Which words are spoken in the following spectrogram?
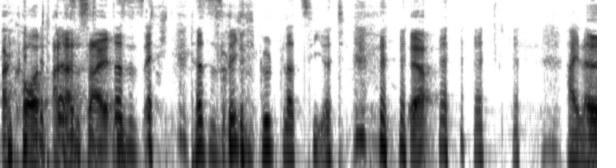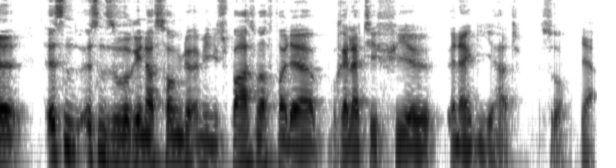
Akkord aller ist, Zeiten. Das ist echt, das ist richtig gut platziert. Ja. Highlight. Äh, ist, ein, ist ein souveräner Song, der irgendwie Spaß macht, weil der relativ viel Energie hat. So. Ja.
